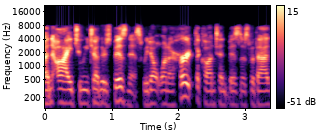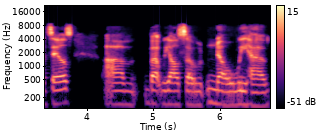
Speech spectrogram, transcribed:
an eye to each other's business. We don't want to hurt the content business with ad sales, um, but we also know we have,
